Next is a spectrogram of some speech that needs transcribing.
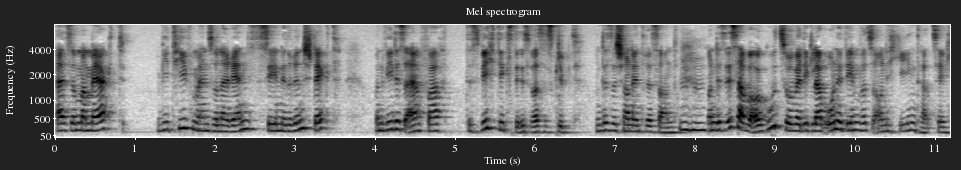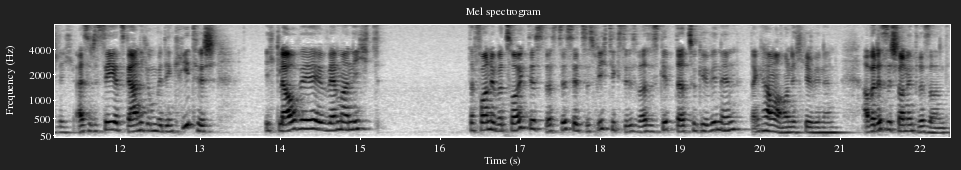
Also man merkt, wie tief man in so einer Rennszene drin steckt und wie das einfach das Wichtigste ist, was es gibt. Und das ist schon interessant. Mhm. Und es ist aber auch gut so, weil ich glaube, ohne dem wird es auch nicht gehen tatsächlich. Also das sehe ich jetzt gar nicht unbedingt kritisch. Ich glaube, wenn man nicht davon überzeugt ist, dass das jetzt das Wichtigste ist, was es gibt, da zu gewinnen, dann kann man auch nicht gewinnen. Aber das ist schon interessant.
